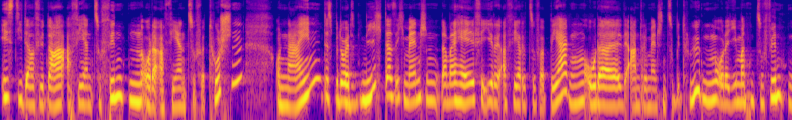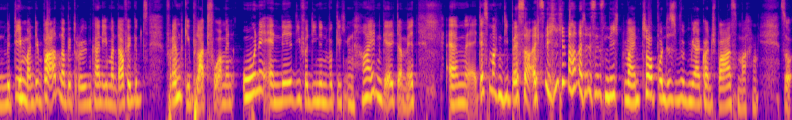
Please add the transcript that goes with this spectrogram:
Ist die dafür da, Affären zu finden oder Affären zu vertuschen? Und nein, das bedeutet nicht, dass ich Menschen dabei helfe, ihre Affäre zu verbergen oder andere Menschen zu betrügen oder jemanden zu finden, mit dem man den Partner betrügen kann. Ich meine, dafür gibt's Fremdgeh-Plattformen ohne Ende, die verdienen wirklich ein Heidengeld damit. Ähm, das machen die besser als ich. das ist nicht mein Job und es würde mir ja keinen Spaß machen. So,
